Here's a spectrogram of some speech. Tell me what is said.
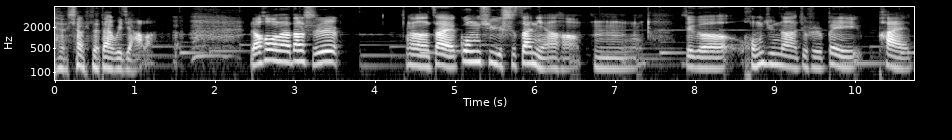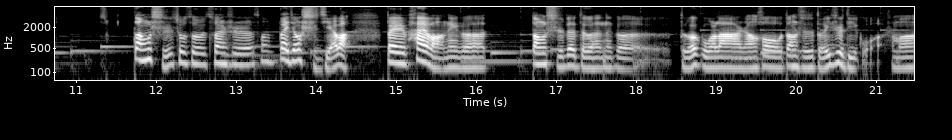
想给他带回家了。然后呢，当时，嗯，在光绪十三年，哈，嗯，这个红军呢，就是被派，当时就算算是算外交使节吧，被派往那个当时的的那个。德国啦，然后当时德意志帝国，什么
